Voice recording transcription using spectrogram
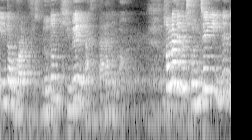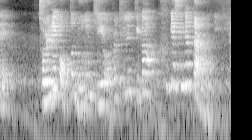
in the workforce 노동 기회를 가졌다라는 거 한마디로 전쟁이 있는데 전례가 없던 노동 기회 opportunity가 크게 생겼다라는 얘기야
